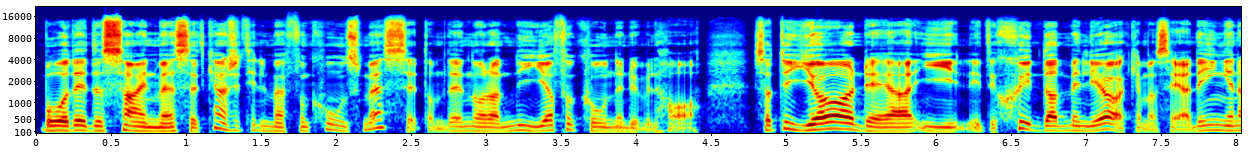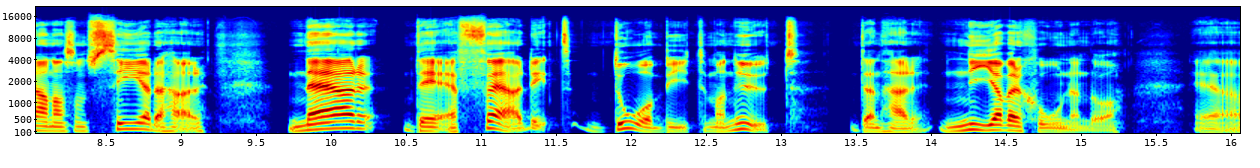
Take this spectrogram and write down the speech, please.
Både designmässigt, kanske till och med funktionsmässigt, om det är några nya funktioner du vill ha. Så att du gör det i lite skyddad miljö kan man säga. Det är ingen annan som ser det här. När det är färdigt, då byter man ut den här nya versionen då. Eh,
